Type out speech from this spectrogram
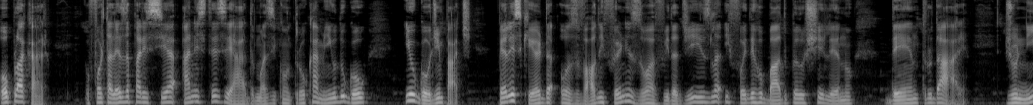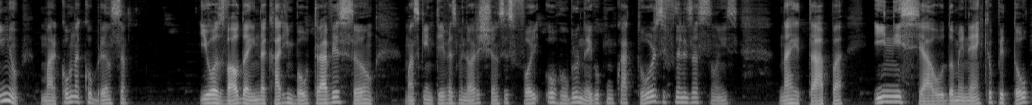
o placar. O Fortaleza parecia anestesiado, mas encontrou o caminho do gol e o gol de empate. Pela esquerda, Oswaldo infernizou a vida de Isla e foi derrubado pelo chileno dentro da área. Juninho marcou na cobrança e Oswaldo ainda carimbou o travessão, mas quem teve as melhores chances foi o rubro-negro com 14 finalizações na etapa inicial. O Domenech optou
